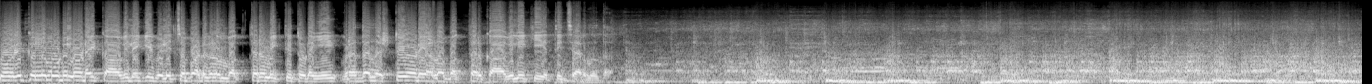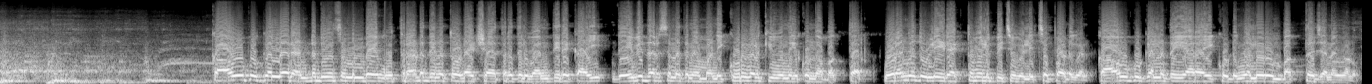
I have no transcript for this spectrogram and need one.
കോഴിക്കല്ല് മൂടലോടെ കാവിലേക്ക് വെളിച്ചപ്പാടുകളും ഭക്തരും എത്തി തുടങ്ങി വ്രതനിഷ്ഠയോടെയാണ് ഭക്തർ കാവിലേക്ക് എത്തിച്ചേർന്നത്. കാവ് പൂക്കലിന് രണ്ടു ദിവസം മുമ്പേ ഉത്രാട ദിനത്തോടെ ക്ഷേത്രത്തിൽ വൻ തിരക്കായി ദേവി ദർശനത്തിന് മണിക്കൂറുകൾ ക്യൂ നിൽക്കുന്ന ഭക്തർ ഉറഞ്ഞ തുള്ളി രക്തമൊലിപ്പിച്ച് വെളിച്ചപ്പാടുകൾ. കാവ് പൂക്കലിന് തയ്യാറായി കൊടുങ്ങല്ലൂരും ഭക്തജനങ്ങളും.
